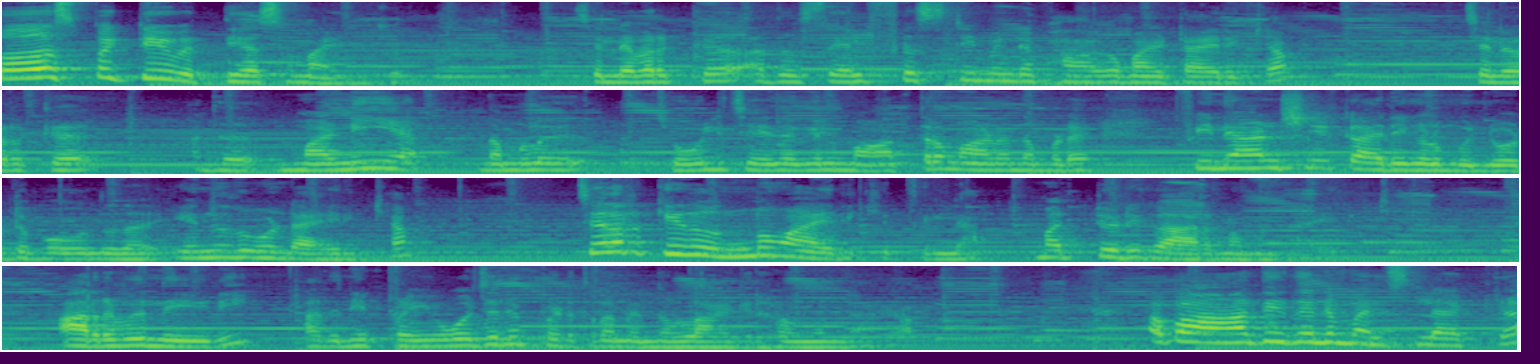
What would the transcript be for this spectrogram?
പേഴ്സ്പെക്റ്റീവ് വ്യത്യാസമായിരിക്കും. ചിലവർക്ക് അത് സെൽഫ് എസ്റ്റീമിന്റെ ഭാഗമായിട്ടായിരിക്കാം. ചിലർക്ക് അത് മണിയ നമ്മൾ ജോലി ചെയ്തെങ്കിൽ മാത്രമാണ് നമ്മുടെ ഫിനാൻഷ്യൽ കാര്യങ്ങൾ മുന്നോട്ട് പോകുന്നത് എന്നതുകൊണ്ടായിരിക്കാം. ചിലർക്ക് ഇതൊന്നും ആയിരിക്കത്തില്ല. മറ്റൊരു കാരണമുണ്ടായിരിക്കും. അറിവ് നേടി അതിനെ പ്രയോജനപ്പെടുത്തണം എന്നുള്ള ആഗ്രഹം ഉണ്ടാകാം. അപ്പോൾ ആദ്യം തന്നെ മനസ്സിലാക്കുക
